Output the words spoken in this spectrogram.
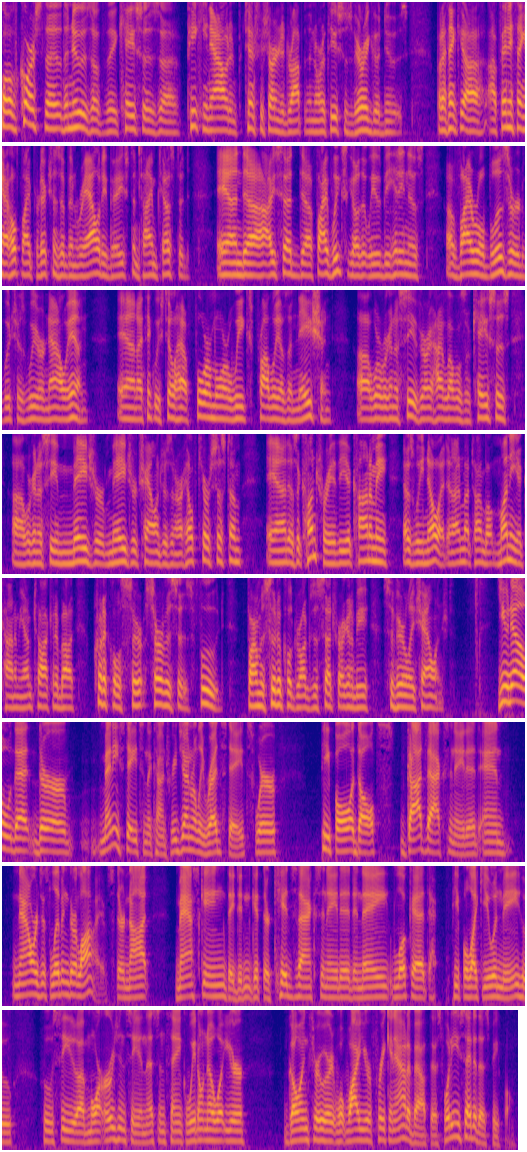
Well, of course, the, the news of the cases uh, peaking out and potentially starting to drop in the Northeast is very good news. But I think, uh, if anything, I hope my predictions have been reality based and time tested. And uh, I said uh, five weeks ago that we would be hitting this uh, viral blizzard, which is we are now in. And I think we still have four more weeks, probably as a nation, uh, where we're going to see very high levels of cases. We're going to see major, major challenges in our healthcare system. And as a country, the economy as we know it, and I'm not talking about money economy, I'm talking about critical ser- services, food, pharmaceutical drugs, et cetera, are going to be severely challenged. You know that there are many states in the country, generally red states, where people, adults, got vaccinated and now are just living their lives. They're not masking, they didn't get their kids vaccinated, and they look at people like you and me who, who see uh, more urgency in this and think, we don't know what you're going through or why you're freaking out about this. What do you say to those people?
